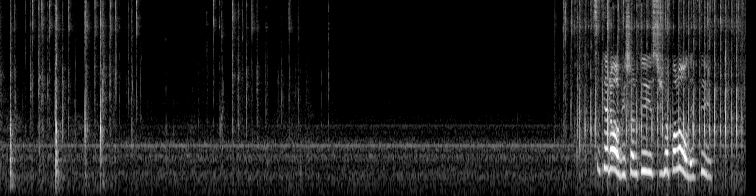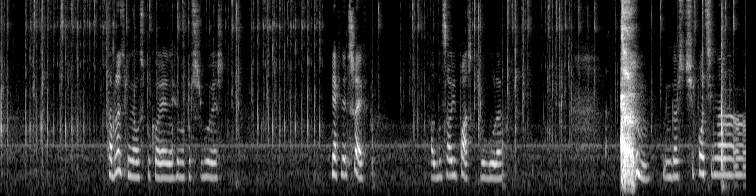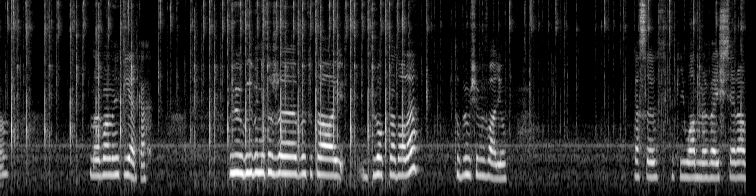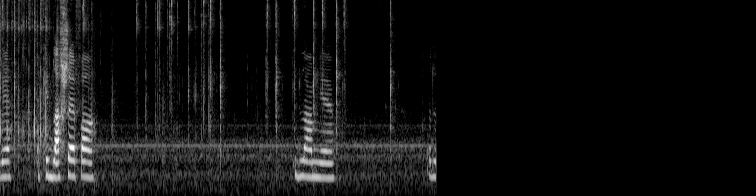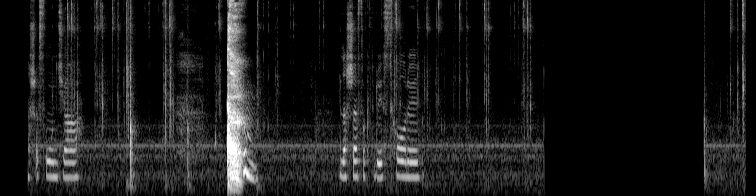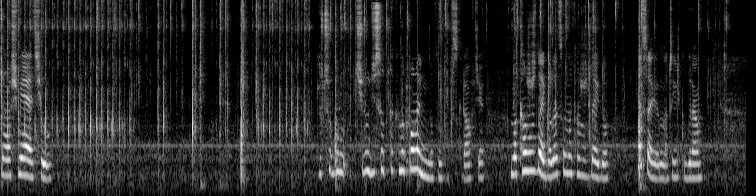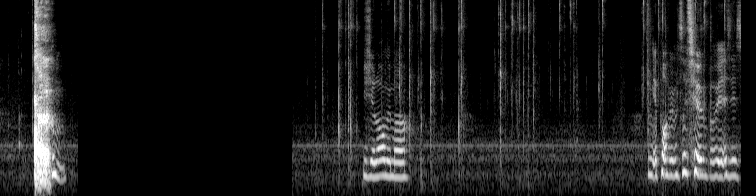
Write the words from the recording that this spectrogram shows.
Co ty robisz? Ale ty jesteś napalony, ty. Tabletki na uspokojenie chyba potrzebujesz. Jak nie trzech. Albo całej paczki w ogóle. Gość się poci na normalnych gierkach. Gdyby nie to, że był tutaj blok na dole, to bym się wywalił. Ja sobie takie ładne wejście robię. Takie dla szefa. Dla mnie. Szefuncia. Dla szefa, który jest chory. No, śmieciu. Dlaczego ci ludzie są tak napaleni na tym Scrafcie? Na każdego, lecą na każdego. Ja sobie na chillku gram. Zielony ma. Nie powiem, co chciałem powiedzieć.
